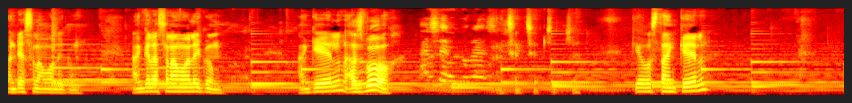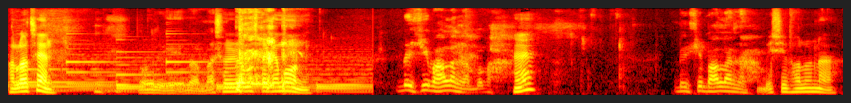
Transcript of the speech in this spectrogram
আন্টি আসসালামু আলাইকুম। আঙ্কেল আসসালামু আলাইকুম। আঙ্কেল আসব? আচ্ছা আচ্ছা আচ্ছা আচ্ছা। কি অবস্থা আঙ্কেল? ভালো আছেন? ওরে বাবা শরীর অবস্থা কেমন? বেশি ভালো না বাবা। হ্যাঁ? বেশি ভালো না। বেশি ভালো না?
